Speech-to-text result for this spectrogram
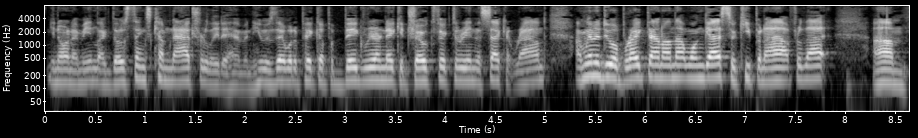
You know what I mean? Like those things come naturally to him, and he was able to pick up a big rear naked choke victory in the second round. I'm going to do a breakdown on that one, guys, so keep an eye out for that. Um,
